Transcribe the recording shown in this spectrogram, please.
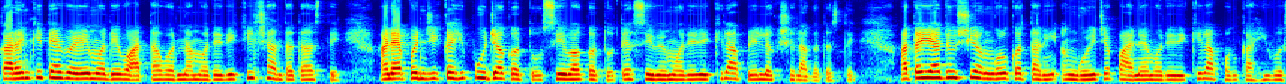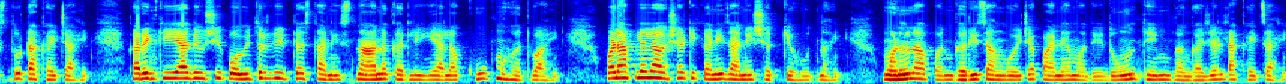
कारण की त्या वेळेमध्ये वातावरणामध्ये देखील शांतता असते आणि आपण जी काही पूजा करतो सेवा करतो त्या सेवेमध्ये देखील आपले लक्ष लागत असते. आता या दिवशी अंघोळ करताना अंघोळीच्या पाण्यामध्ये देखील आपण काही वस्तू टाकायच्या आहे कारण की या दिवशी पवित्र तीर्थस्थानी स्नान करणे याला खूप महत्त्व आहे. पण आपल्याला अशा ठिकाणी जाणे शक्य होत नाही. म्हणून आपण घरीच आंघोळीच्या पाण्यामध्ये दोन थेंब गंगाजल टाकायचं आहे.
